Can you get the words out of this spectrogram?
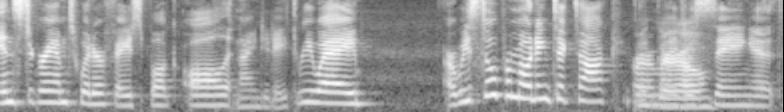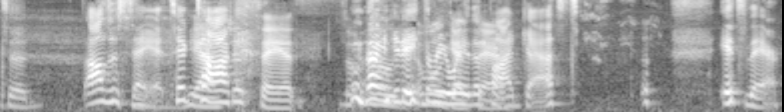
Instagram, Twitter, Facebook, all at 90 Day Three Way. Are we still promoting TikTok? Or am I just saying it to. I'll just say it. TikTok. Yeah, just say it. 90 Day Three Way, the podcast. it's there.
